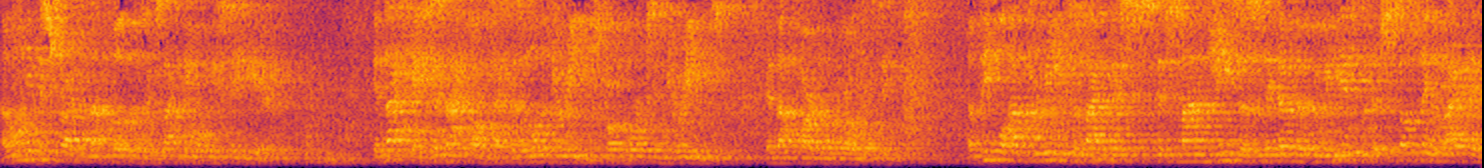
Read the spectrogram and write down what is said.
And what he described in that book was exactly what we see here. In that case, in that context, there's a lot of dreams. God works in dreams in that part of the world, it seems. And people have dreams about this, this man Jesus, and they don't know who he is, but there's something about him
